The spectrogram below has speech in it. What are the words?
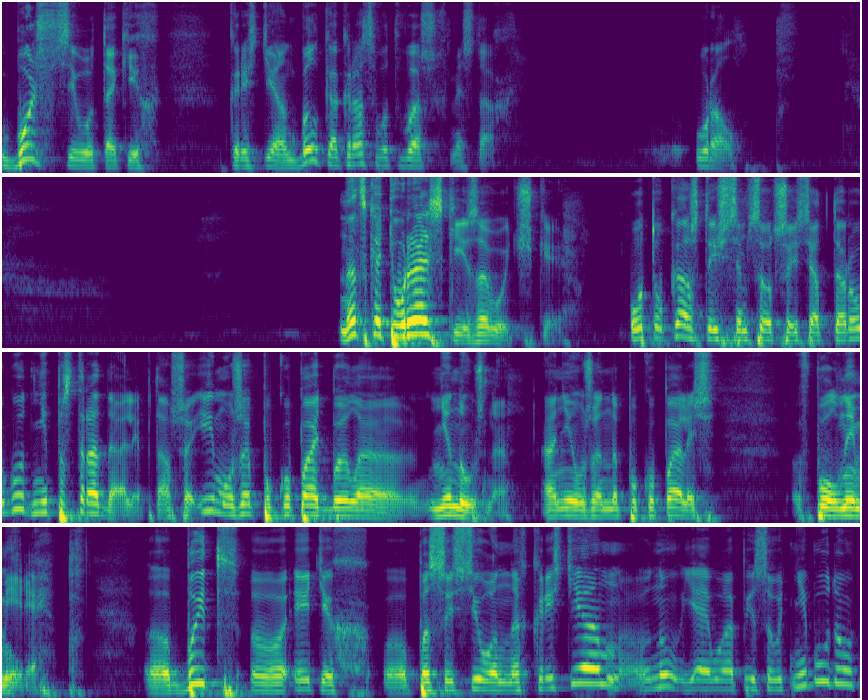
больше всего таких крестьян был как раз вот в ваших местах. Урал. Надо сказать, уральские заводчики от указа 1762 года не пострадали, потому что им уже покупать было не нужно. Они уже напокупались в полной мере. Быт э, этих э, посессионных крестьян, ну, я его описывать не буду.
